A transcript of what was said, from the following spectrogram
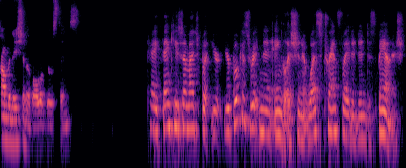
combination of all of those things. Okay, thank you so much. But your, your book is written in English and it was translated into Spanish,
